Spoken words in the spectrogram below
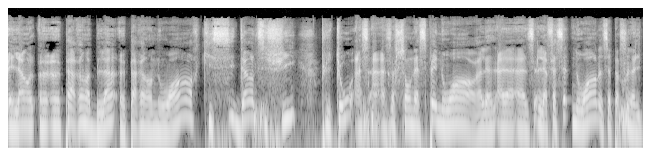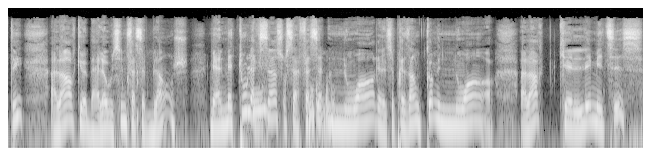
a un, parent blanc, un parent noir qui s'identifie plutôt à, son aspect noir, à la, facette noire de sa personnalité, alors que ben, elle a aussi une facette blanche, mais elle met tout l'accent sur sa facette noire, elle se présente comme une noire, alors qu'elle est métisse.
